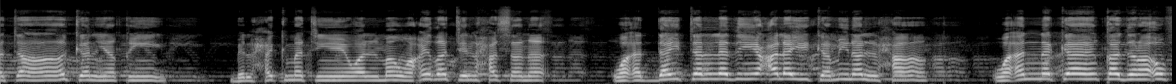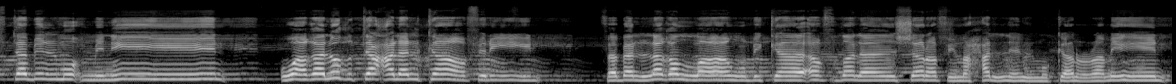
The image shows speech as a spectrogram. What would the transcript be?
أتاك اليقين. بالحكمة والموعظة الحسنة وأديت الذي عليك من الحق وأنك قد رأفت بالمؤمنين وغلظت على الكافرين. فبلغ الله بك أفضل الشرف محل المكرمين.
